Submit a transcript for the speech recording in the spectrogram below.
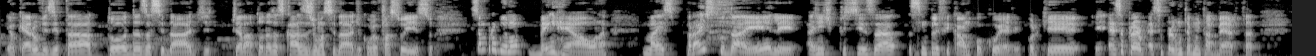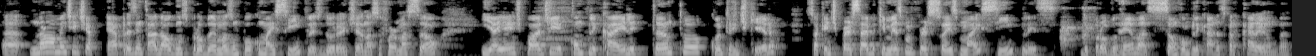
eu quero visitar todas as cidades, sei lá, todas as casas de uma cidade, como eu faço isso? Isso é um problema bem real, né? Mas para estudar ele, a gente precisa simplificar um pouco ele, porque essa, essa pergunta é muito aberta. Ah, normalmente a gente é, é apresentado a alguns problemas um pouco mais simples durante a nossa formação, e aí a gente pode complicar ele tanto quanto a gente queira. Só que a gente percebe que mesmo versões mais simples do problema são complicadas pra caramba.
